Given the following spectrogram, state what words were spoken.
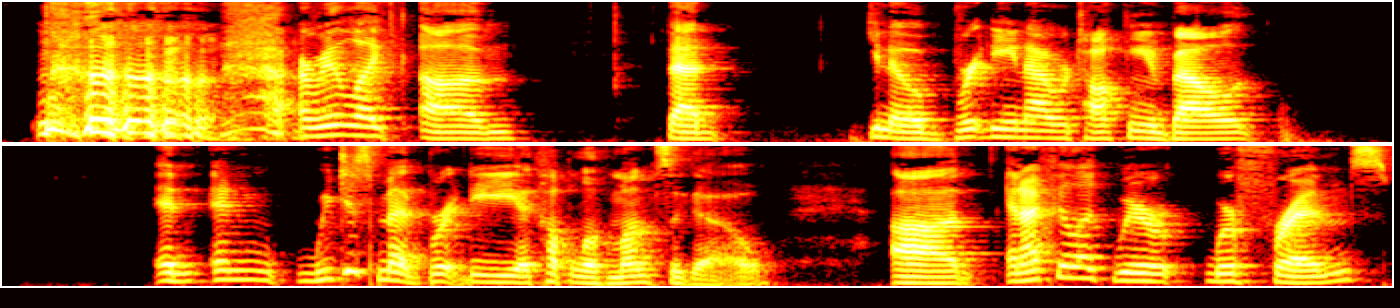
I really like um, that. You know, Brittany and I were talking about, and and we just met Brittany a couple of months ago, uh, and I feel like we're we're friends.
